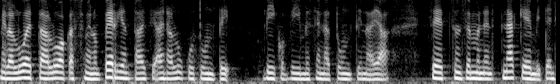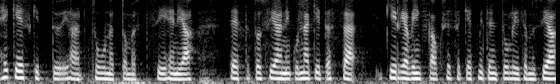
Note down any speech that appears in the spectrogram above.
meillä luetaan luokassa, meillä on perjantaisin aina lukutunti viikon viimeisenä tuntina ja se, että se on semmoinen, että näkee, miten he keskittyy ihan suunnattomasti siihen ja se, että tosiaan niin kuin näki tässä kirjavinkkauksessakin, että miten tuli semmoisia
